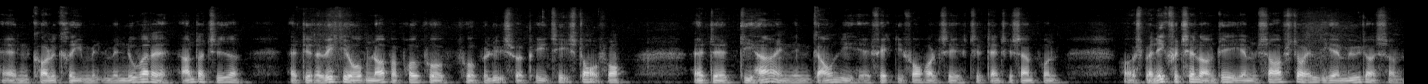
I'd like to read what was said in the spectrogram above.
af den kolde krig, men, men nu var det andre tider, at det er da vigtigt at åbne op og prøve på, på at belyse, hvad PET står for. At øh, de har en, en gavnlig effekt i forhold til, til det danske samfund. Og hvis man ikke fortæller om det, jamen, så opstår alle de her myter, som,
